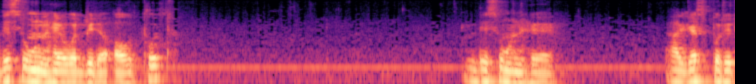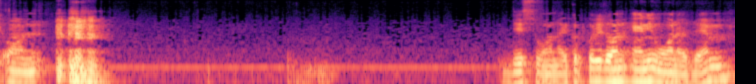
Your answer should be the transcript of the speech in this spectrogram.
this one here would be the output. This one here. I'll just put it on this one. I could put it on any one of them.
